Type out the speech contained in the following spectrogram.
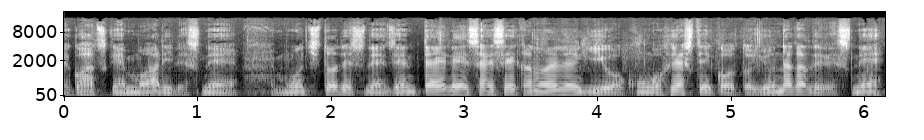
え、ご発言もありですね、もう一度ですね、全体で再生可能エネルギーを今後増やしていこうという中でですね、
